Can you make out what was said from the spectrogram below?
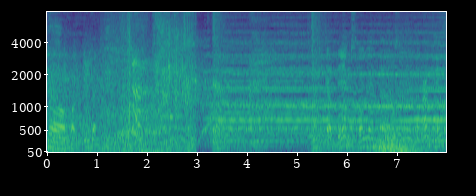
No, fuck that. God damn, slowly on the, uh, slowly on the heart, man.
